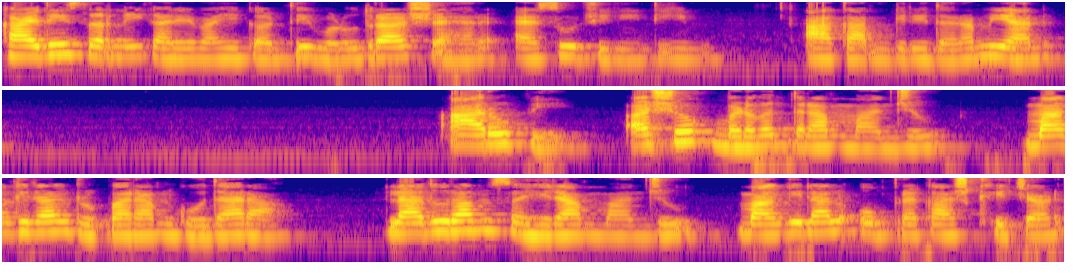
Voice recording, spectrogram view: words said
કાયદેસરની કાર્યવાહી કરતી વડોદરા શહેર એસઓજીની ટીમ આ કામગીરી દરમિયાન આરોપી અશોક બળવંતરામ માંજુ, માંગીલાલ રૂપારામ ગોદારા, લાદુરામ સહીરામ માંજુ, માંગીલાલ ઓમપ્રકાશ ખીચડ,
